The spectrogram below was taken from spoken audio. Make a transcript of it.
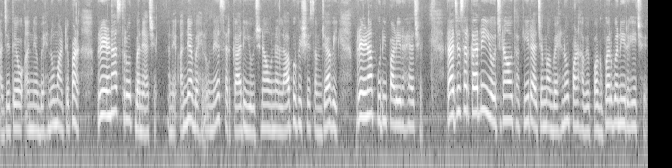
આજે તેઓ અન્ય બહેનો માટે પણ પ્રેરણા સ્ત્રોત બન્યા છે અને અન્ય બહેનોને સરકારી યોજનાઓના લાભ વિશે સમજાવી પ્રેરણા પૂરી પાડી રહ્યા છે. રાજ્ય સરકારની યોજનાઓ થકી રાજ્યમાં બહેનો પણ હવે પગભર બની રહી છે.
